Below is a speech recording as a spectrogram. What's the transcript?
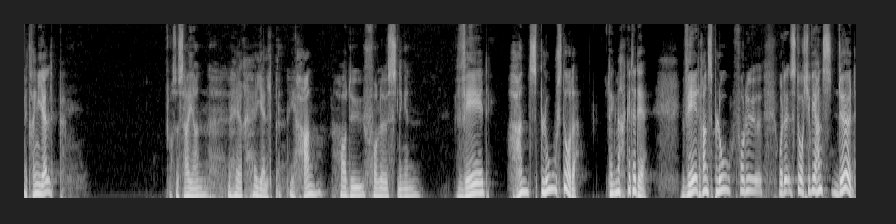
Jeg trenger hjelp. Og så sier han her er hjelpen. I Han har du forløsningen. Ved Hans blod, står det. Legg merke til det. Ved Hans blod får du Og det står ikke ved Hans død.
